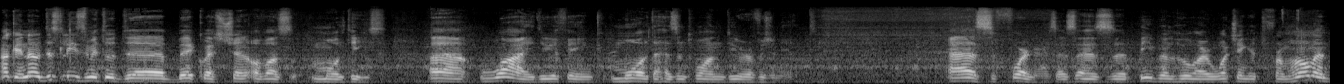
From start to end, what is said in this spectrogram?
Okay, now this leads me to the big question of us Maltese. Uh, why do you think Malta hasn't won the Eurovision yet? As foreigners, as as uh, people who are watching it from home, and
